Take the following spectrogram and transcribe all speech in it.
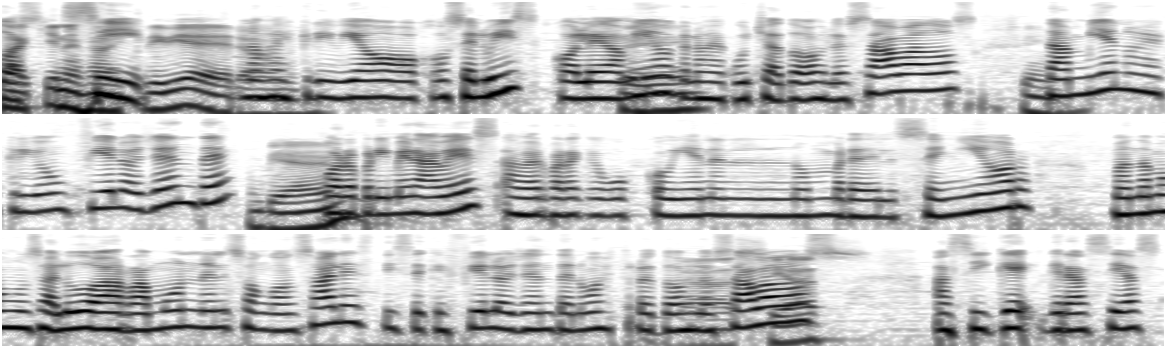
saludos. a quienes nos escribieron. Nos escribió José Luis, colega Sí. mío, que nos escucha todos los sábados. Sí. También nos escribió un fiel oyente Bien. por primera vez. A ver, para que busco bien el nombre del señor. Mandamos un saludo a Ramón Nelson González. Dice que es fiel oyente nuestro de todos los sábados. Así que gracias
